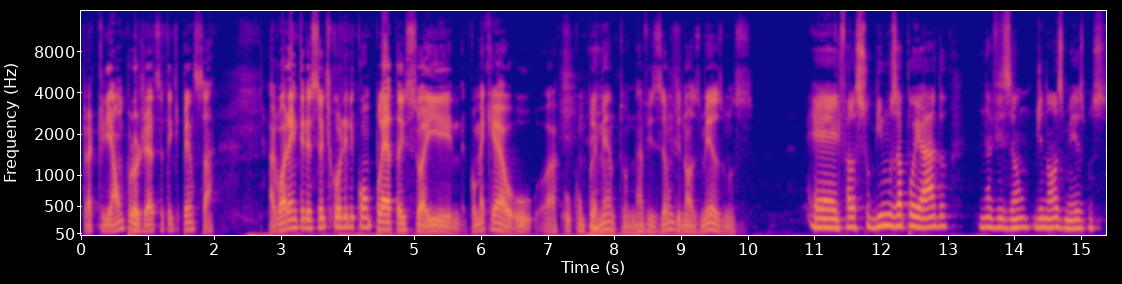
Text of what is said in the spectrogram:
Para criar um projeto, você tem que pensar. Agora é interessante quando ele completa isso aí. Como é que é o, a- o complemento na visão de nós mesmos? É, ele fala subimos apoiado na visão de nós mesmos.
